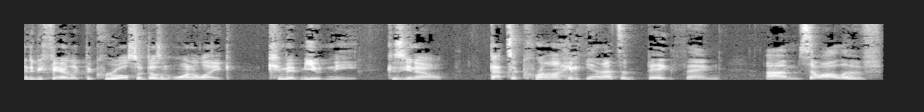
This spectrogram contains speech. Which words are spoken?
And to be fair, like the crew also doesn't want to like commit mutiny cuz you know, that's a crime. Yeah, that's a big thing. Um, so all of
